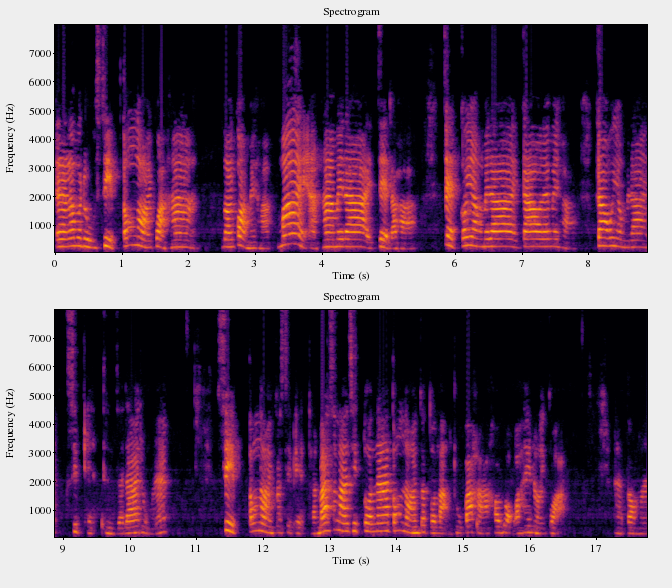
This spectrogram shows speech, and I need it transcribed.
ดังนั้นเรามาดู 10 ต้องน้อยกว่า 5 น้อยกว่าไหมคะ ไม่อะ5ไม่ได้7นะคะ7ก็ยังไม่ได้ 9 ได้ไหมคะ9ก็ยังไม่ได้ 11 ถึงจะได้ถูกไหม10 ต้องน้อยกว่า 11ทันบ้าสมาชิกตัวหน้าต้องน้อยกว่าตัวหลังถูกป่ะคะเขาบอกว่าให้น้อยกว่าอะต่อมา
